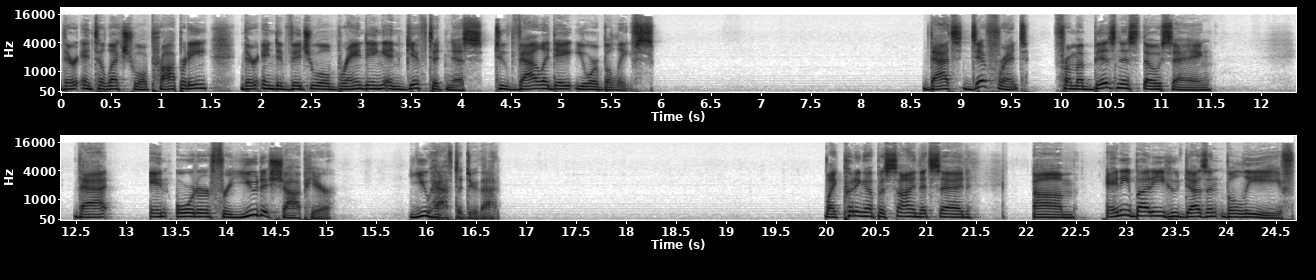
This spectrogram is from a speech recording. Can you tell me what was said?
their intellectual property, their individual branding and giftedness to validate your beliefs. That's different from a business, though, saying that in order for you to shop here, you have to do that. Like putting up a sign that said, um, anybody who doesn't believe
